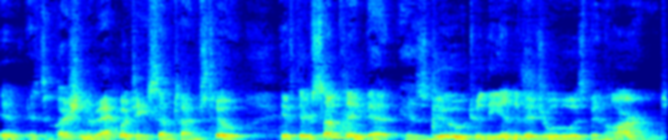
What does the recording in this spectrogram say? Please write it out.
It's a question of equity sometimes too. If there's something that is due to the individual who has been harmed,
